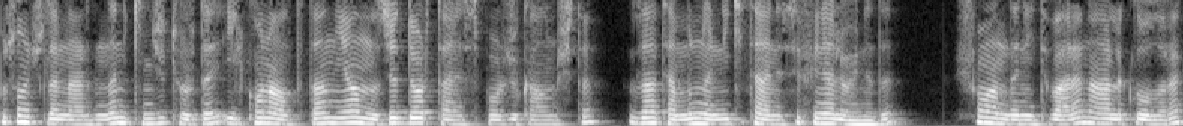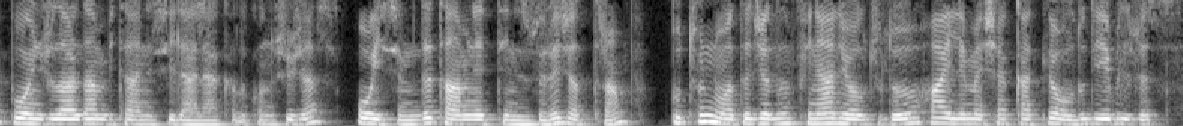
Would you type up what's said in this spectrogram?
Bu sonuçların ardından ikinci turda ilk 16'dan yalnızca 4 tane sporcu kalmıştı. Zaten bunların iki tanesi final oynadı. Şu andan itibaren ağırlıklı olarak bu oyunculardan bir tanesiyle alakalı konuşacağız. O isim de tahmin ettiğiniz üzere Judd Trump. Bu turnuvada Judd'ın final yolculuğu hayli meşakkatli oldu diyebiliriz.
